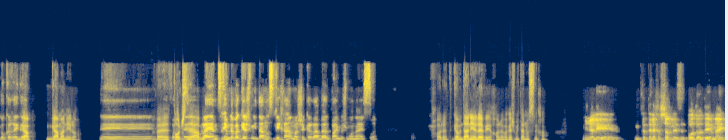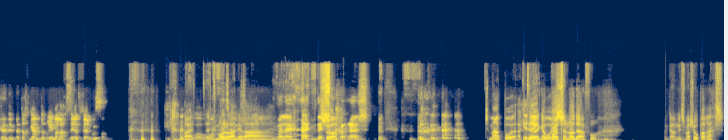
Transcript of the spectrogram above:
לא כרגע. גם- גם אני לא. אה, ופוטש זה אה, אבא. אולי הם צריכים לבקש מאיתנו סליחה על מה שקרה ב-2018. יכול להיות. גם דניאל לוי יכול לבקש מאיתנו סליחה. נראה לי, אם אתה תלך עכשיו לאיזה פוד אוהדי יונייטד, הם בטח גם מדברים על להחזיר את פרגוסון. אתמול הוא היה נראה... אבל ההבדל שהוא. פרש. תשמע, פה, הקטע תראה, גם. פוטש, אני לא יודע איפה הוא. גם נשמע שהוא פרש.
